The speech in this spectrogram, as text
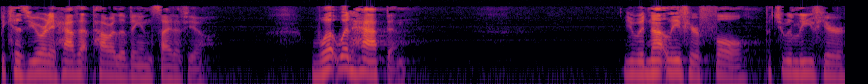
Because you already have that power living inside of you what would happen? You would not leave here full, but you would leave here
